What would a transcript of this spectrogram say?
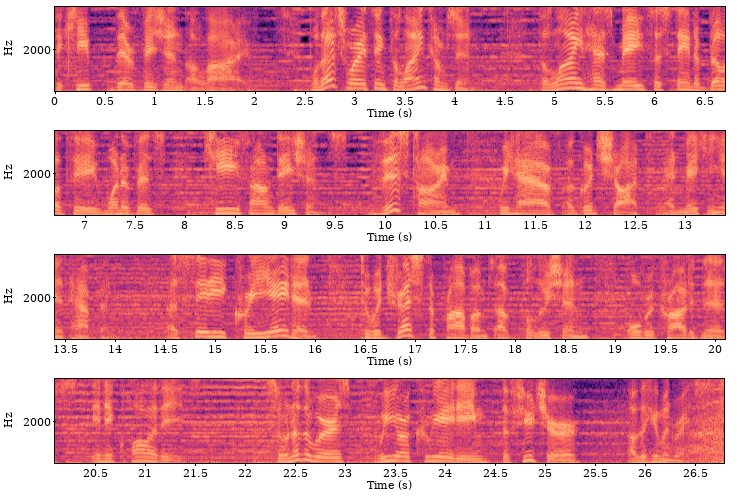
to keep their vision alive. Well, that's where I think the line comes in. The line has made sustainability one of its key foundations. This time, we have a good shot at making it happen. A city created to address the problems of pollution, overcrowdedness, inequalities, so, in other words, we are creating the future of the human race.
